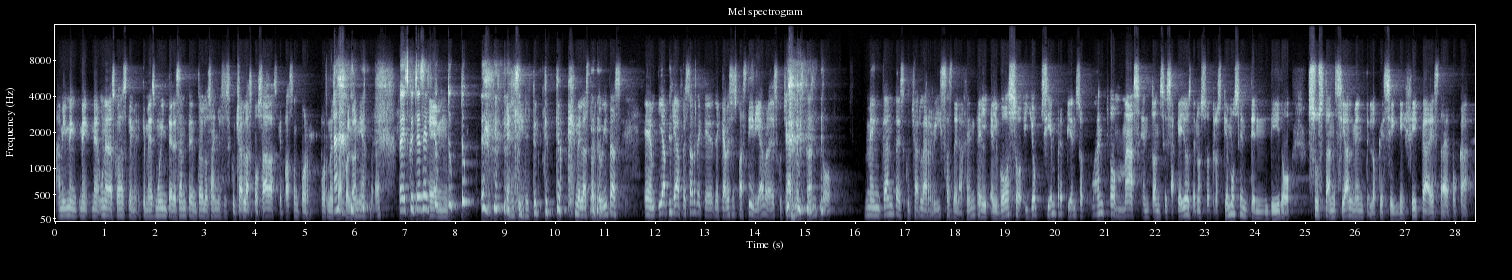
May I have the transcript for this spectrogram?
a mí una de las cosas que me, es muy interesante en todos los años es escuchar las posadas que pasan por, por nuestra colonia, ¿verdad? Escuchas el em, tuk, tuk, tuk. El, tuk, tuk, tuk de las tortuguitas. Em, y, a, pesar de que, de que a veces fastidia, ¿verdad? Escucharlos tanto, me encanta escuchar las risas de la gente, el, el gozo, y yo siempre pienso, ¿cuánto más entonces aquellos de nosotros que hemos entendido sustancialmente lo que significa esta época?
